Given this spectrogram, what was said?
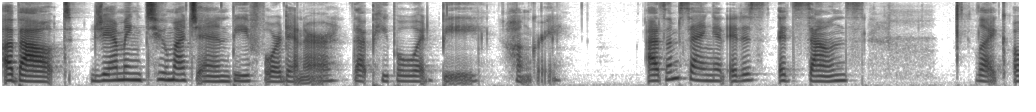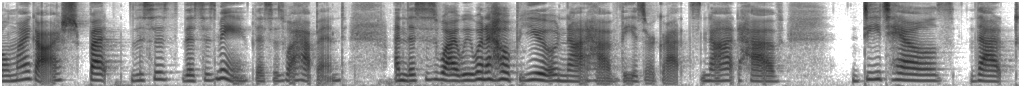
about jamming too much in before dinner that people would be hungry. As I'm saying it, it is it sounds like, "Oh my gosh," but this is this is me. This is what happened. And this is why we want to help you not have these regrets, not have details that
